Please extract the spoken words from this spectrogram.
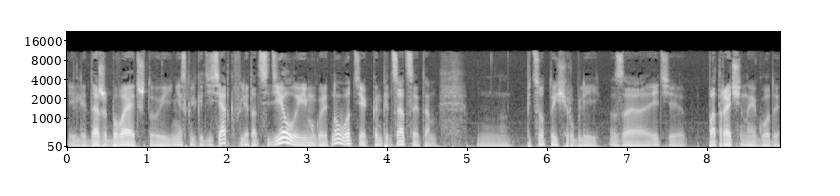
или даже бывает, что и несколько десятков лет отсидел, и ему говорят, ну, вот тебе компенсация там 500 тысяч рублей за эти потраченные годы.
